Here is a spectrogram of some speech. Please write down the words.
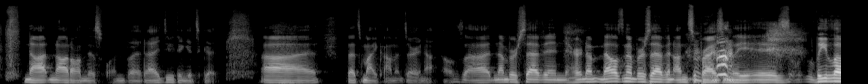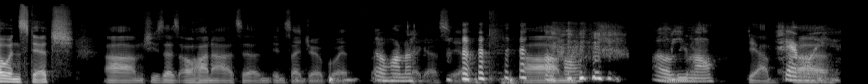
not not on this one, but I do think it's good. Uh, that's my commentary, not Mel's. Uh, number seven, her num- Mel's number seven, unsurprisingly, is Lilo and Stitch. Um, she says Ohana. It's an inside joke with Ohana. I guess. Yeah. Um, I love you, Mel. yeah. Family.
